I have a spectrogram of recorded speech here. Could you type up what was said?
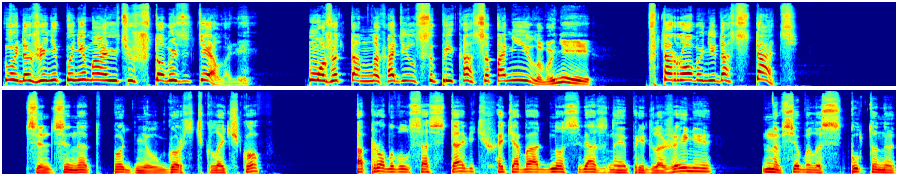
Вы даже не понимаете, что вы сделали! Может, там находился приказ о помиловании! Второго не достать!» Цинциннат поднял горсть клочков, попробовал составить хотя бы одно связанное предложение — но все было спутано,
